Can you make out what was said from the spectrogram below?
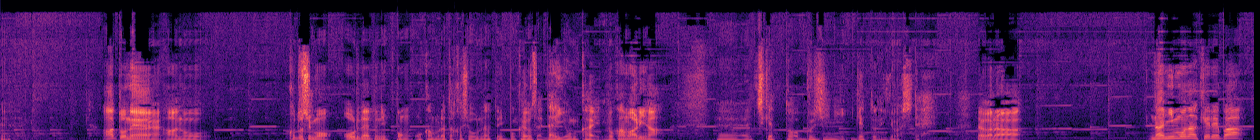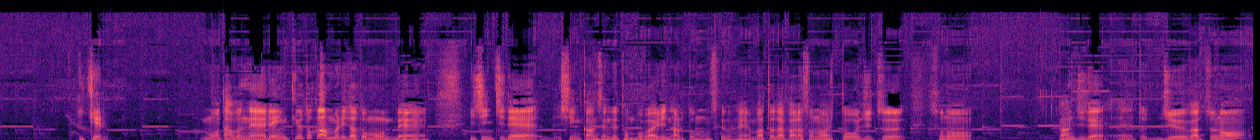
えーあとね、あの、今年も、オールナイトニッポン、岡村隆史オールナイトニッポン歌謡祭第4回、横浜アリーナ、えーチケット無事にゲットできまして。だから、何もなければ、いける。もう多分ね、連休とかは無理だと思うんで、一日で新幹線でとんぼ帰りになると思うんですけどね。まただからその当日、その感じで、えっ、と、10月の、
